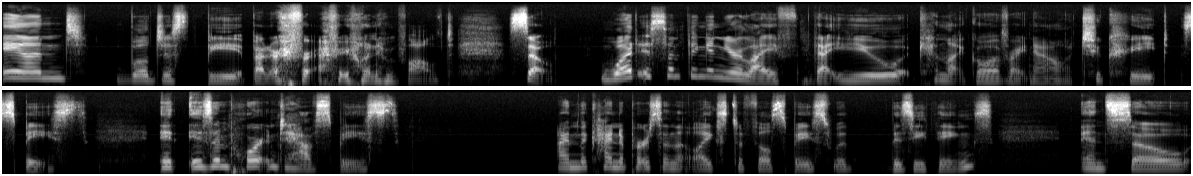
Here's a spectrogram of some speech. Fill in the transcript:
and will just be better for everyone involved. So, what is something in your life that you can let go of right now to create space? It is important to have space. I'm the kind of person that likes to fill space with busy things. And so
